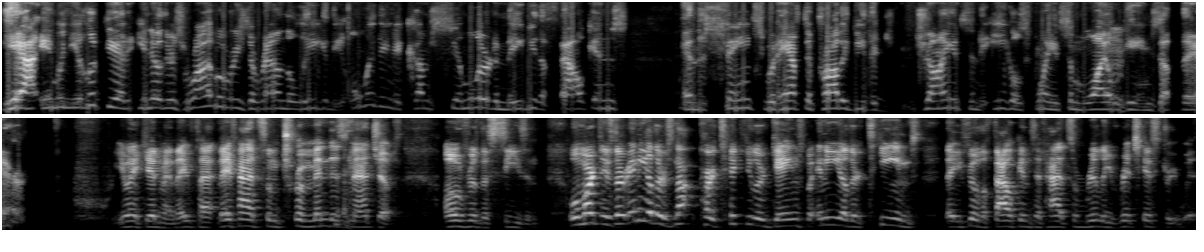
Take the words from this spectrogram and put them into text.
Yeah, and when you looked at it, you know, there's rivalries around the league, and the only thing that comes similar to maybe the Falcons and the Saints would have to probably be the Giants and the Eagles playing some wild mm. games up there. You ain't kidding, man. They've had, they've had some tremendous matchups over the season. Well, Mark, is there any others, not particular games, but any other teams that you feel the Falcons have had some really rich history with?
